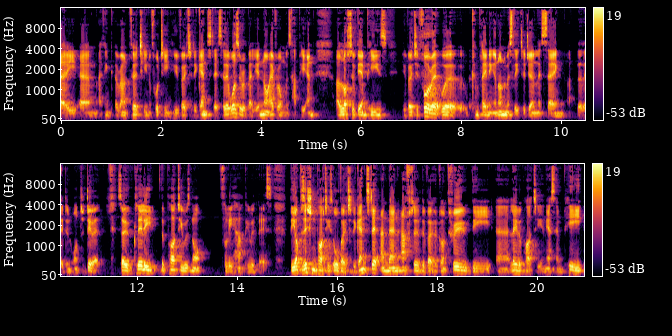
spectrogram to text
a, um, I think around 13 or 14 who voted against it. So there was a rebellion. Not everyone was happy, and a lot of the MPs who voted for it were complaining anonymously to journalists saying that they didn't want to do it. So clearly, the party was not fully happy with this. The opposition parties all voted against it, and then after the vote had gone through, the uh, Labour Party and the SNP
